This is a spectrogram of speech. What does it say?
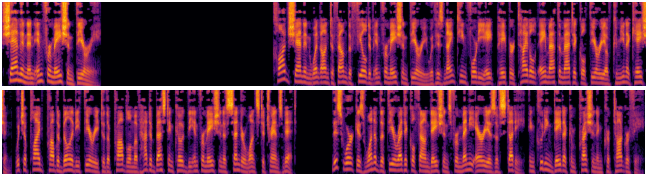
Shannon and information theory Claude Shannon went on to found the field of information theory with his 1948 paper titled A Mathematical Theory of Communication, which applied probability theory to the problem of how to best encode the information a sender wants to transmit. This work is one of the theoretical foundations for many areas of study, including data compression and cryptography.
